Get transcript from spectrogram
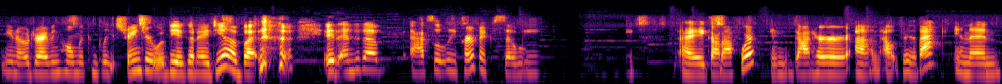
you know driving home a complete stranger would be a good idea, but it ended up absolutely perfect. So we I got off work and got her um, out through the back, and then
